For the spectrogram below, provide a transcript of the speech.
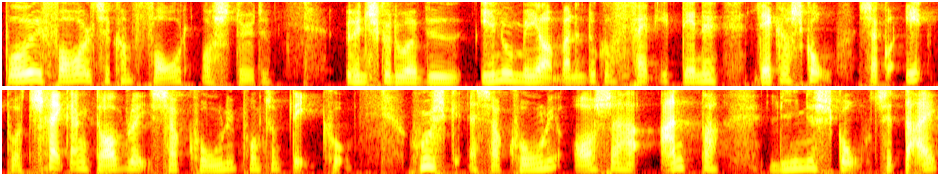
både i forhold til komfort og støtte. Ønsker du at vide endnu mere om, hvordan du kan få fat i denne lækre sko, så gå ind på www.sarkoni.dk. Husk, at Sarkoni også har andre lignende sko til dig,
